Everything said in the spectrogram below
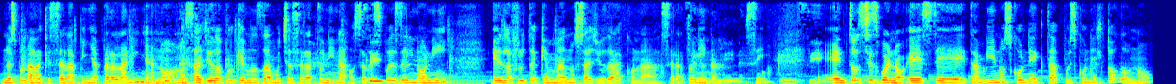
no es por nada que sea la piña para la niña, ¿no? Nos ayuda porque nos da mucha serotonina. O sea, después del noni, es la fruta que más nos ayuda con la serotonina. Sí. sí. Entonces, bueno, este también nos conecta pues con el todo, ¿no?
